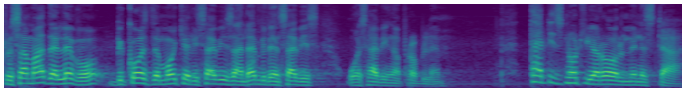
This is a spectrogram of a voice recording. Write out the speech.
to some other level because the mortuary service and ambulance service was having a problem. That is not your role, Minister.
